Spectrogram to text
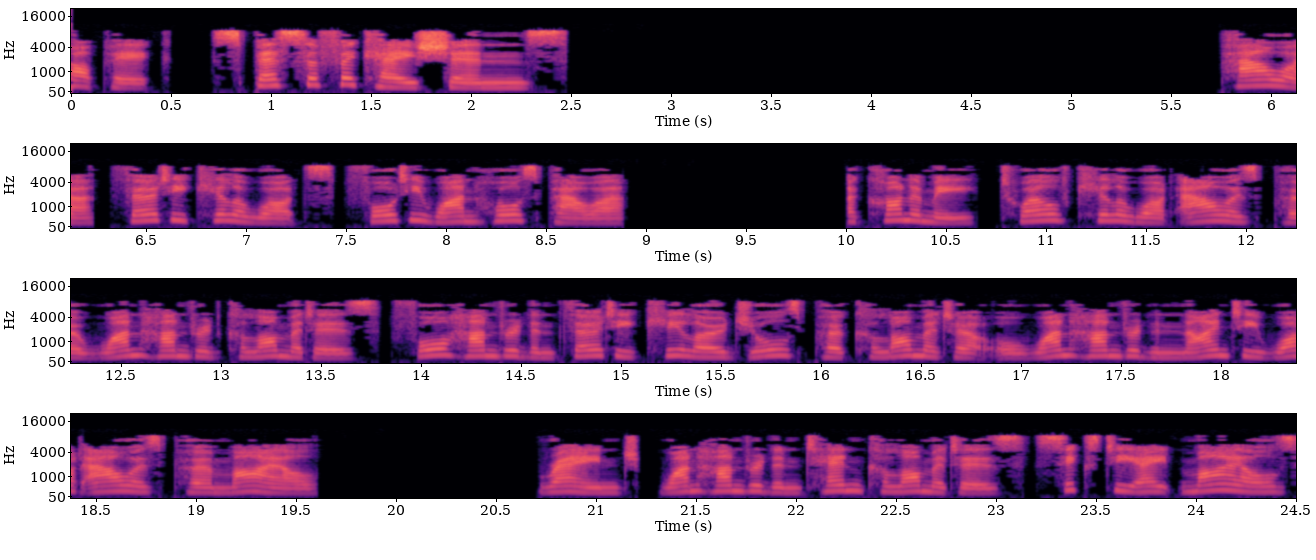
Topic: Specifications. Power 30 kilowatts, 41 horsepower. Economy 12 kilowatt hours per 100 kilometers, 430 kilojoules per kilometer or 190 watt hours per mile. Range 110 kilometers, 68 miles.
